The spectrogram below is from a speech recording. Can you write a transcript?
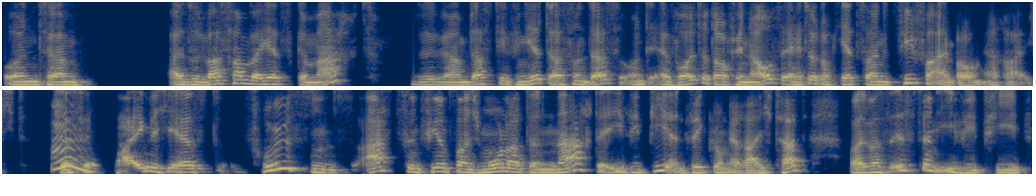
Und ähm, also was haben wir jetzt gemacht? Wir haben das definiert, das und das, und er wollte darauf hinaus, er hätte doch jetzt seine Zielvereinbarung erreicht. Mm. Das er eigentlich erst frühestens 18, 24 Monate nach der EVP-Entwicklung erreicht hat. Weil was ist denn EVP?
